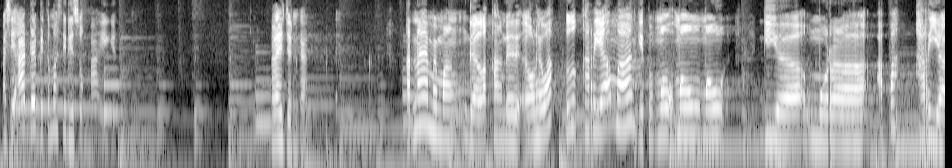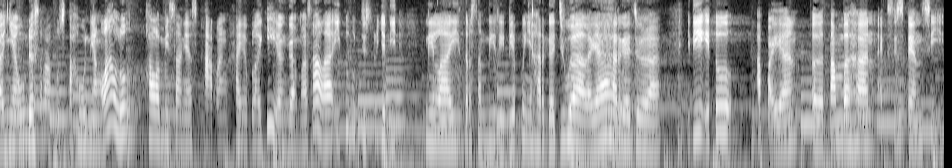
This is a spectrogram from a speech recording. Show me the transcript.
masih ada Beatles masih disukai gitu legend kan. Karena memang nggak lekang dari oleh waktu karya mah gitu. Mau mau mau dia umur apa karyanya udah 100 tahun yang lalu kalau misalnya sekarang hype lagi ya nggak masalah. Itu justru jadi nilai tersendiri. Dia punya harga jual ya harga jual. Jadi itu apa ya e, tambahan eksistensi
